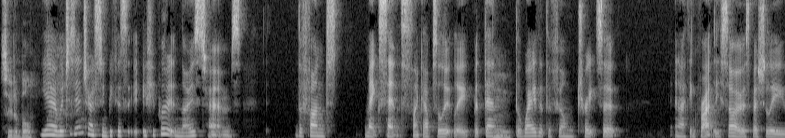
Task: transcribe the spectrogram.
suitable. Yeah, which is interesting because if you put it in those terms, the fund makes sense, like absolutely. But then Mm. the way that the film treats it, and I think rightly so, especially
